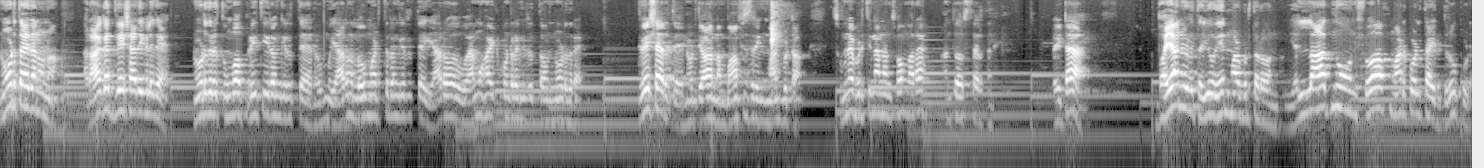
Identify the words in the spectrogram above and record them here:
ನೋಡ್ತಾ ಇದ್ದಾನ ಅವನು. ರಾಗದ್ವೇಷಾದಿಗಳಿದೆ ನೋಡಿದ್ರೆ ತುಂಬಾ ಪ್ರೀತಿ ಇರೋಂಗಿರುತ್ತೆ. ಯಾರನ್ನ ಯಾರೋ ಲವ್ ಮಾಡ್ತಿರೋಂಗಿರುತ್ತೆ, ಯಾರೋ ವ್ಯಾಮೋಹ ಇಟ್ಕೊಂಡಿರೋಂಗಿರುತ್ತೆ ಅವ್ನು ನೋಡಿದ್ರೆ. ದ್ವೇಷ ಇರುತ್ತೆ. ನೋಡ್ತೀವ ನಮ್ಮ ಆಫೀಸರ್ ಹಿಂಗ್ ಮಾಡ್ಬಿಟ್ಟ. ಸುಮ್ಮನೆ ಬಿಡ್ತೀನ ನಾನು ಸೋಮವಾರ ಅಂತ ತೋರಿಸ್ತಾ ಇರ್ತಾನೆ. ರೈಟಾ? ಭಯನೂ ಇರುತ್ತೆ. ಅಯ್ಯೋ, ಏನ್ ಮಾಡ್ಬಿಡ್ತಾರೋ ಅವನು. ಎಲ್ಲಾದ್ನೂ ಅವ್ನು ಶೋ ಆಫ್ ಮಾಡ್ಕೊಳ್ತಾ ಇದ್ರು ಕೂಡ,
